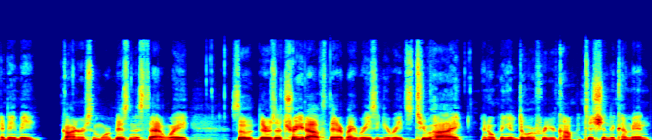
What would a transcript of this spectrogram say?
and they may garner some more business that way. So there's a trade off there by raising your rates too high and opening a door for your competition to come in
